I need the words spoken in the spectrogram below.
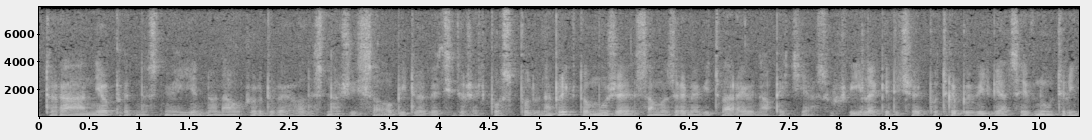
ktorá neuprednostňuje jedno na úkor druhého, ale snaží sa obidve veci držať pospolu. Napriek tomu, že samozrejme vytvárajú napätia. Sú chvíle, kedy človek potrebuje byť viacej vnútri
